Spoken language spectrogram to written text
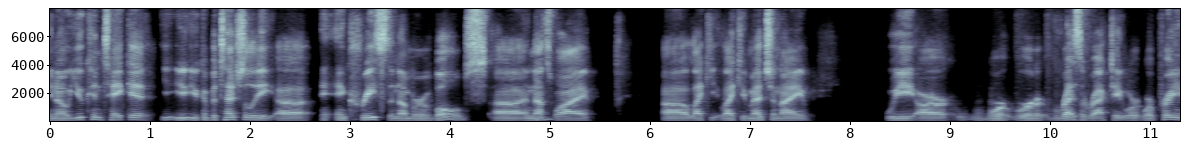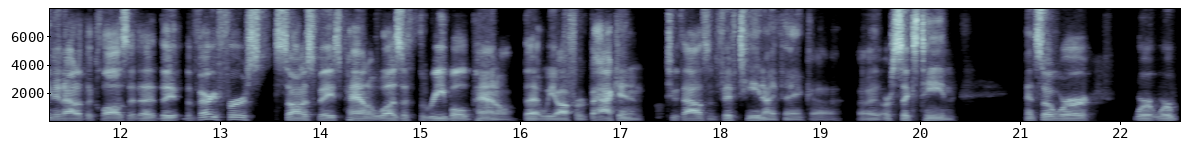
you know, you can take it, you, you can potentially uh, increase the number of bulbs, uh, and that's mm-hmm. why uh, like you like you mentioned, I we are we're, we're resurrecting. We're we're bringing it out of the closet. Uh, the the very first SaunaSpace panel was a three bulb panel that we offered back in 2015, I think, uh, uh, or 16, and so we're we're we're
